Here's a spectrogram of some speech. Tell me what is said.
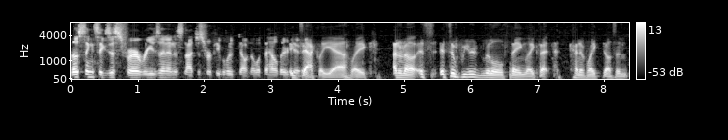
those things exist for a reason, and it's not just for people who don't know what the hell they're doing. exactly, yeah. Like, I don't know. It's it's a weird little thing like that. Kind of like doesn't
